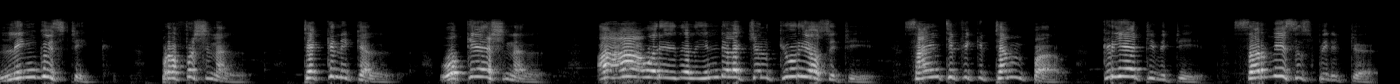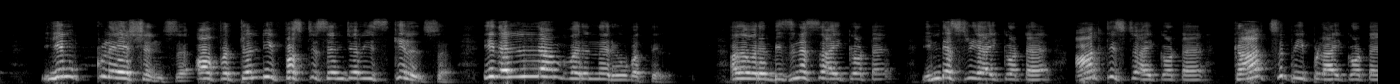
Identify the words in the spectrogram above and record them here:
linguistic professional technical vocational ആ ഒരു ഇതിൽ intellectual curiosity scientific temper creativity service spirit inclinations of twenty first century skills ഇതെല്ലാം വരുന്ന രൂപത്തിൽ. അത് ഒരു ബിസിനസ് ആയിക്കോട്ടെ ഇൻഡസ്ട്രി ആയിക്കോട്ടെ ആർട്ടിസ്റ്റ് ആയിക്കോട്ടെ ക്രാഫ്റ്റ്സ് പീപ്പിൾ ആയിക്കോട്ടെ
